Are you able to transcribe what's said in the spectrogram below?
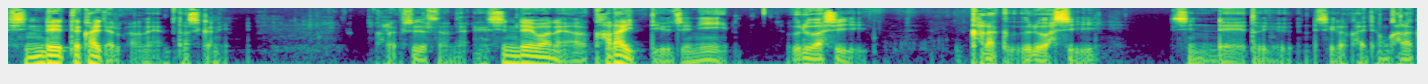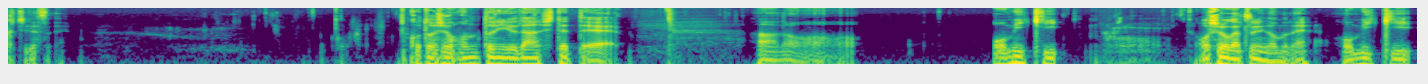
心霊って書いてあるからね、確かに。辛口ですよね。心霊はね、辛いっていう字に、麗しい、辛く麗しい心霊という字が書いてある辛口ですね。今年本当に油断してて、あの、おみき、お正月に飲むね、おみき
